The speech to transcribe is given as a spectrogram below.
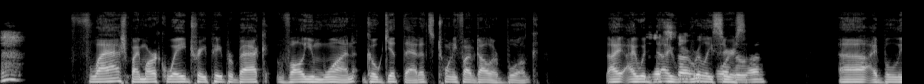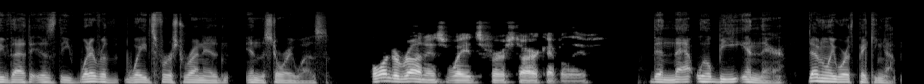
Flash by Mark Waid, trade paperback, volume one. Go get that. It's a $25 book. I, I would, I really seriously. Uh, I believe that is the, whatever Waid's first run in, in the story was. Born to Run is Waid's first arc, I believe. Then that will be in there. Definitely worth picking up.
